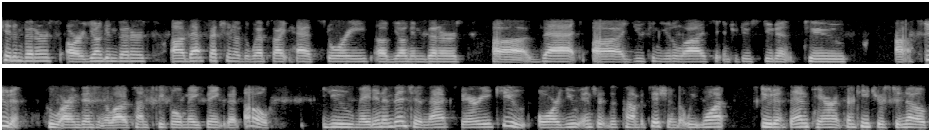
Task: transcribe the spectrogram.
kid inventors or young inventors. Uh, that section of the website has stories of young inventors uh, that uh, you can utilize to introduce students to uh, students who are inventing. A lot of times people may think that, oh, you made an invention, that's very cute, or you entered this competition, but we want students and parents and teachers to know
